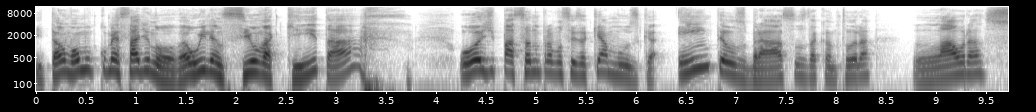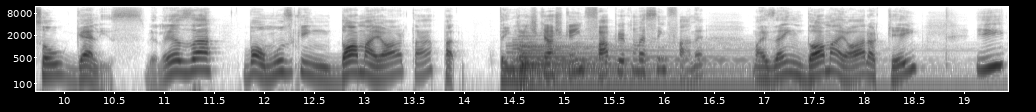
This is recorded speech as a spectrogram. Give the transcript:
Então vamos começar de novo. É o William Silva aqui, tá? Hoje passando para vocês aqui a música Em Teus Braços da cantora Laura Sougueles, beleza? Bom, música em Dó maior, tá? Tem gente que acha que é em Fá porque começa em Fá, né? Mas é em Dó maior, ok? E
